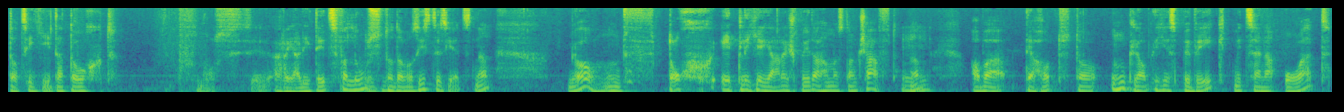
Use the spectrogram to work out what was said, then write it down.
Da hat sich jeder gedacht, was, Realitätsverlust mhm. oder was ist das jetzt? Ne? Ja, und doch etliche Jahre später haben wir es dann geschafft. Ne? Mhm. Ne? Aber der hat da Unglaubliches bewegt mit seiner Art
